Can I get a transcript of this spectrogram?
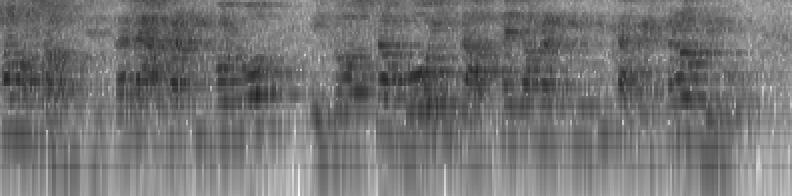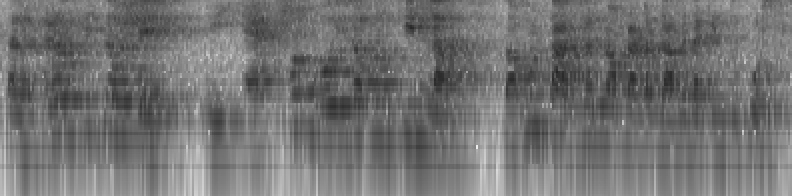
সমস্যা হচ্ছে। তাহলে আমরা কি করব? এই দশটা বই যার থেকে আমরা কিনছি তাকে ফেরত দিব। তাহলে ফেরত দিতে হলে এই একশো বই যখন কিনলাম, তখন তার জন্য আমরা একটা জাবেদা কিন্তু করছি।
